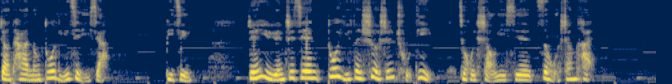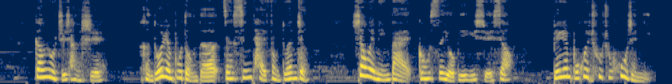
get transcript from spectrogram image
让他能多理解一下。毕竟。人与人之间多一份设身处地，就会少一些自我伤害。刚入职场时，很多人不懂得将心态放端正，尚未明白公司有别于学校，别人不会处处护着你，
